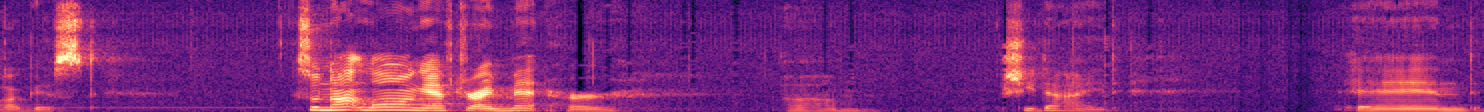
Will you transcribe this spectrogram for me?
August. So not long after I met her, um, she died, and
